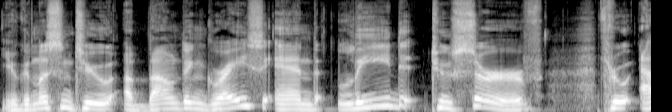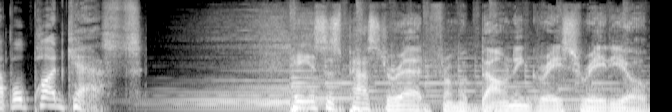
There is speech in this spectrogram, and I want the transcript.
You can listen to Abounding Grace and Lead to Serve through Apple Podcasts. Hey, this is Pastor Ed from Abounding Grace Radio.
